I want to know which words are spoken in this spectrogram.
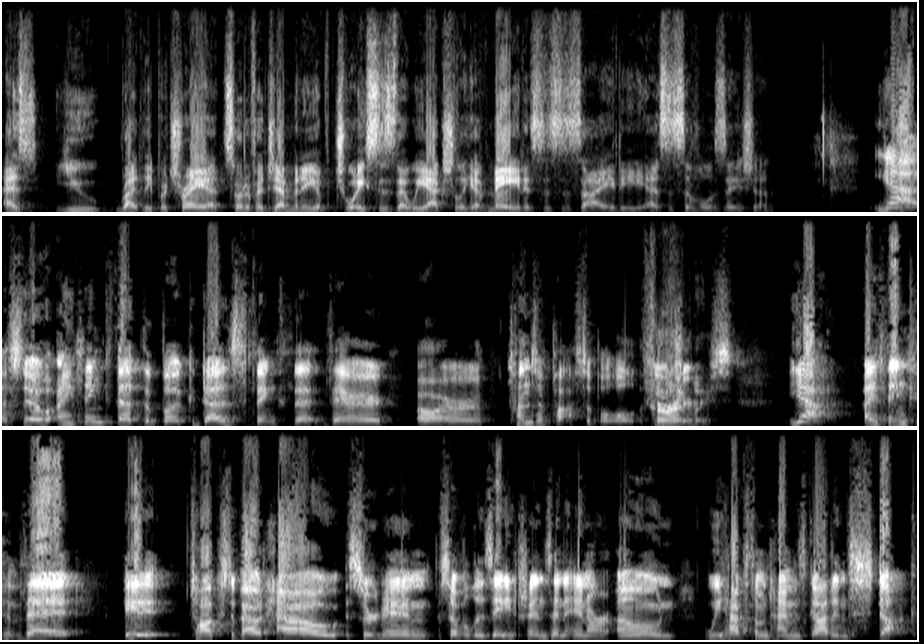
as you rightly portray it, sort of hegemony of choices that we actually have made as a society, as a civilization. Yeah, so I think that the book does think that there are tons of possible futures. Currently. Yeah, I think that it talks about how certain civilizations and in our own, we have sometimes gotten stuck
